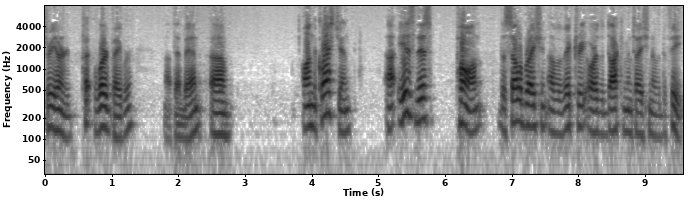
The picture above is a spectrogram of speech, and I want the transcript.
300 word paper, not that bad, um, on the question, uh, is this poem the celebration of a victory or the documentation of a defeat?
